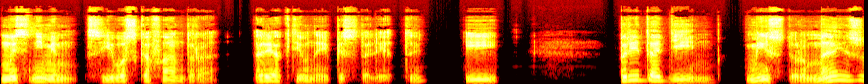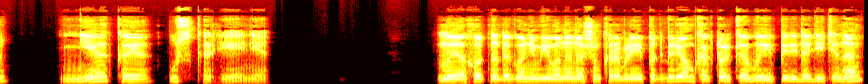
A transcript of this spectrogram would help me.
мы снимем с его скафандра реактивные пистолеты и придадим мистеру Мейзу некое ускорение. Мы охотно догоним его на нашем корабле и подберем, как только вы передадите нам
